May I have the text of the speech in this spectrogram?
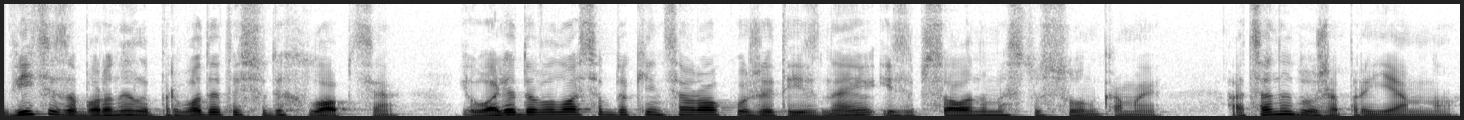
Віці заборонили приводити сюди хлопця, і Олі довелося б до кінця року жити із нею і зіпсованими стосунками, а це не дуже приємно.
